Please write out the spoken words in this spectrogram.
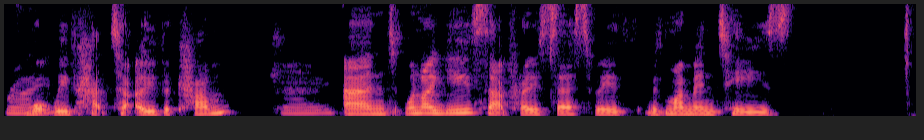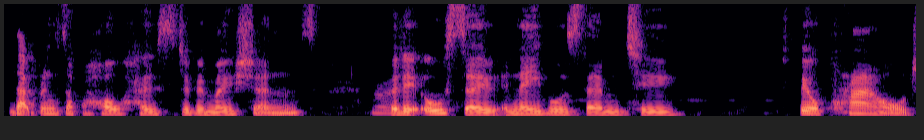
right. what we've had to overcome. Right. And when I use that process with with my mentees, that brings up a whole host of emotions, right. but it also enables them to feel proud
